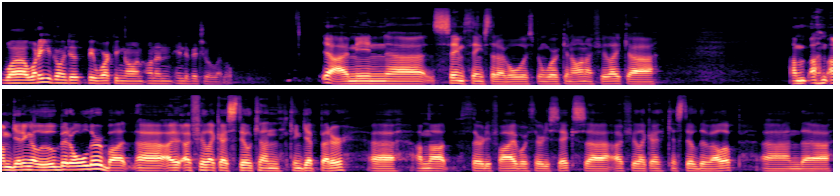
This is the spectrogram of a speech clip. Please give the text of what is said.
Well, what are you going to be working on on an individual level? Yeah, I mean, uh, same things that I've always been working on. I feel like uh, I'm, I'm, I'm getting a little bit older, but uh, I, I feel like I still can can get better. Uh, I'm not 35 or 36. Uh, I feel like I can still develop and uh,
